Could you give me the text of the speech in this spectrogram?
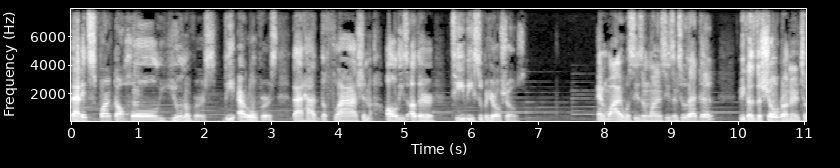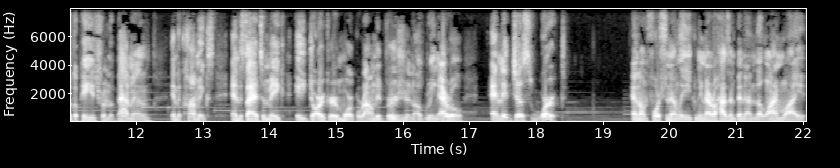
that it sparked a whole universe, the Arrowverse, that had The Flash and all these other TV superhero shows. And why was season one and season two that good? Because the showrunner took a page from the Batman in the comics and decided to make a darker, more grounded version of Green Arrow, and it just worked. And unfortunately, Green Arrow hasn't been in the limelight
